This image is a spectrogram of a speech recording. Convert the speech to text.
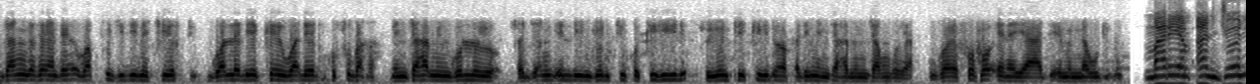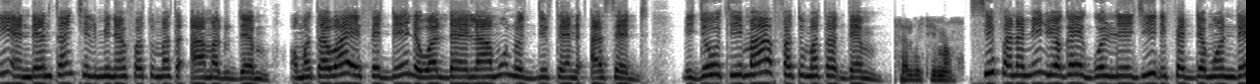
janggetede waktuji ɗi ne ceerti. Golle ɗe kewi waɗede ko subaka. Min jaaha min golloyo so jangɗel ɗi jonti ko kihiɗe so yonti kihiɗe o kadi min jaaha min janggoya goye fofo ene yaadi emin nawdi ɗum. mariyam an joni en tan cilminen fatumata amadou dem omo tawa e fedde nde walda e laamu noddirtende ased mi jowtima fatumata dem salmitimam sifana min yoga e golleji ɗi fedde monde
